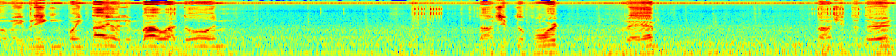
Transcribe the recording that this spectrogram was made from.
so may braking point tayo. Limbawa doon. Downshift to fourth rev. Downshift to third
